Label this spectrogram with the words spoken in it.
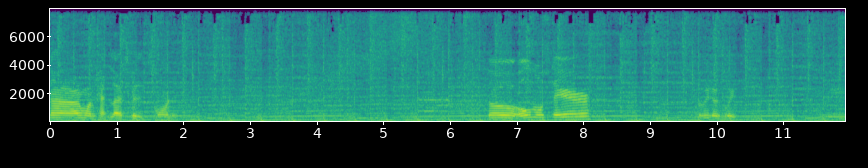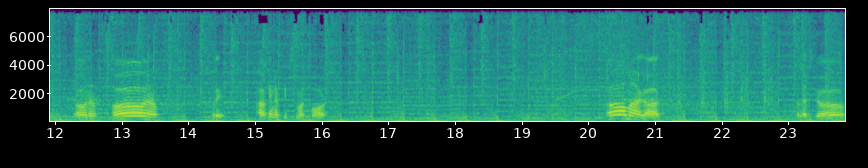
Nah, I don't want headlights because it's morning. So almost there. Wait, wait, wait. Oh no. Oh no. Wait. How can I fix my car? Oh my god. So let's go.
